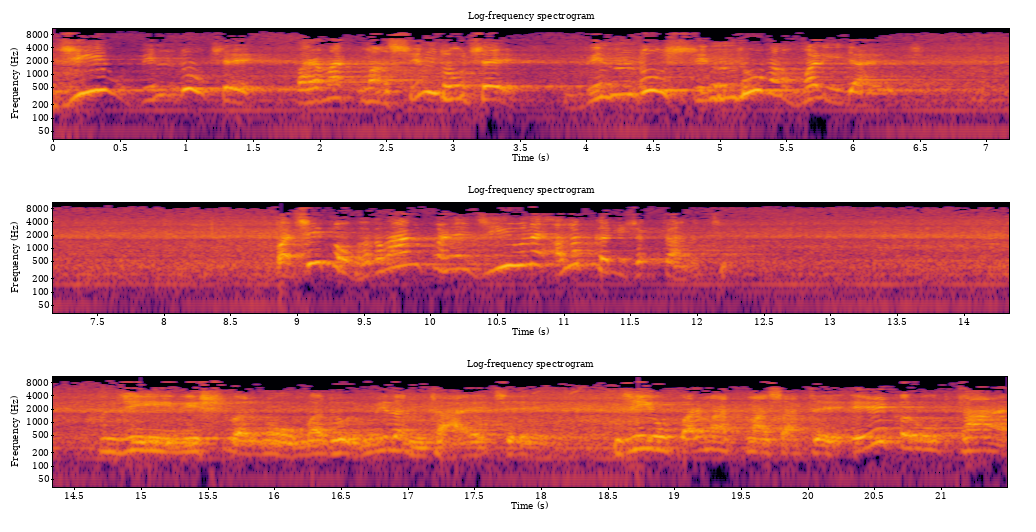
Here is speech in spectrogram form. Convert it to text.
જીવ બિંદુ છે, પરમાત્મા સિંધુ છે, બિંદુ સિંધુમાં મળી જાય છે. પછી તો ભગવાન પણ જીવને અલગ કરી શકતા નથી. જીવ ઈશ્વરનું મધુર મિલન થાય છે. જીવ પરમાત્મા સાથે એક રૂપ થાય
